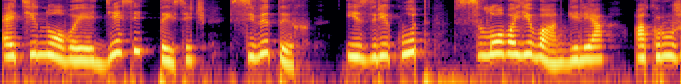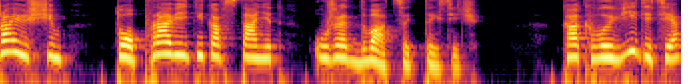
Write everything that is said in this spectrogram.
эти новые десять тысяч святых изрекут слово Евангелия окружающим, то праведников станет уже двадцать тысяч. Как вы видите,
